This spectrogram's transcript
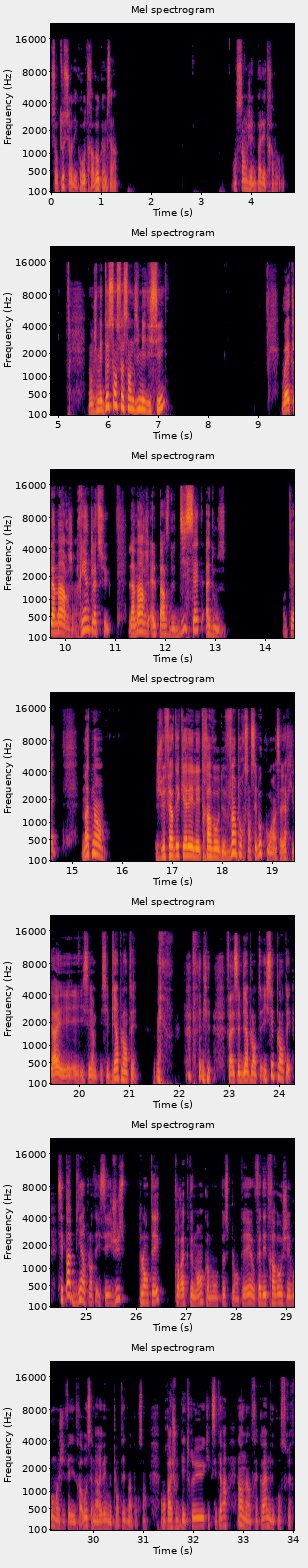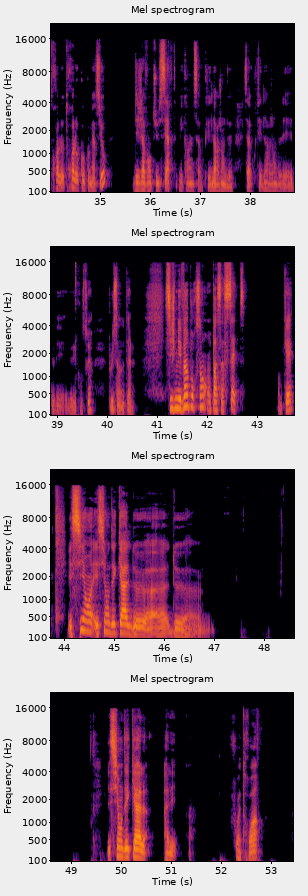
surtout sur des gros travaux comme ça. On sent que j'aime pas les travaux. Donc je mets 270 000 ici. Vous voyez que la marge, rien que là-dessus, la marge, elle passe de 17 à 12. Ok? Maintenant, je vais faire décaler les travaux de 20%. C'est beaucoup, hein. Ça veut dire qu'il a, il, s'est bien planté. enfin, il s'est bien planté. Il s'est planté. C'est pas bien planté. C'est juste planté correctement comme on peut se planter. Vous faites des travaux chez vous, moi j'ai fait des travaux, ça m'est arrivé de me planter de 20%. On rajoute des trucs, etc. Là on est en train quand même de construire trois, trois locaux commerciaux, déjà vendus certes, mais quand même ça va coûter de l'argent de, ça va coûter de l'argent de les, de, les, de les construire, plus un hôtel. Si je mets 20%, on passe à 7. Ok? Et si on, et si on décale de, euh, euh, et si on décale, allez, x 3,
